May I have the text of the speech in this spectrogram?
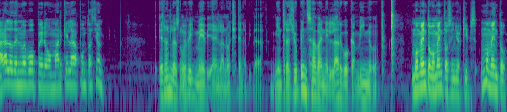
Hágalo de nuevo, pero marque la puntuación. Eran las nueve y media en la noche de Navidad, mientras yo pensaba en el largo camino. Momento, momento, señor Kips. Un momento.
